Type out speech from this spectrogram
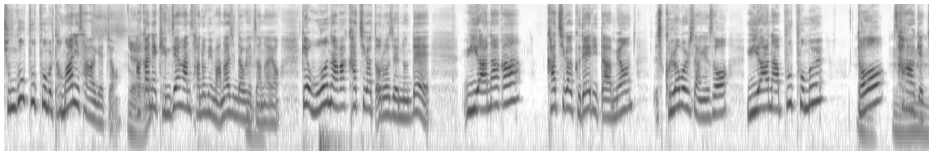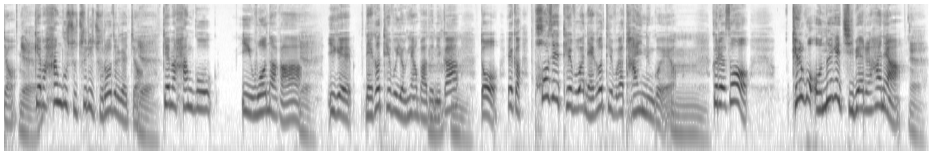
중국 부품을 더 많이 사가겠죠. 예. 아까 내 경쟁하는 산업이 많아진다고 했잖아요. 그게 원화가 가치가 떨어졌는데 위안화가 가치가 그대로 있다면 글로벌상에서 위안화 부품을 더 사가겠죠. 음. 예. 그러면 한국 수출이 줄어들겠죠. 예. 그러면 한국 이 원화가 예. 이게 네거티브 영향 받으니까 음, 음. 또 그러니까 포지티브와 네거티브가 다 있는 거예요. 음, 그래서 결국 어느 게 지배를 하냐? 예.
